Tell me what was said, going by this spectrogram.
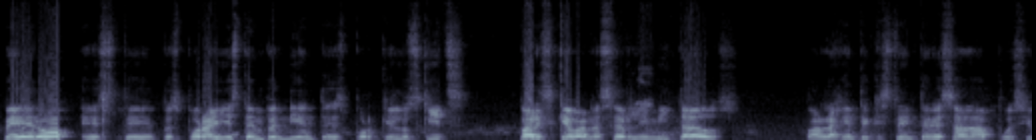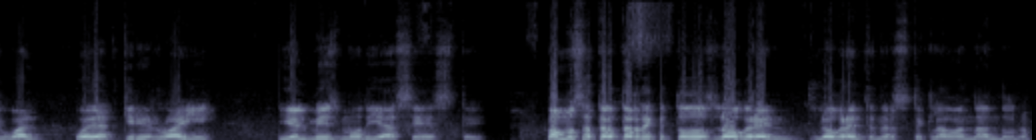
Pero este, pues por ahí estén pendientes porque los kits parece que van a ser limitados. Para la gente que esté interesada, pues igual puede adquirirlo ahí y el mismo día se este. Vamos a tratar de que todos logren, logren tener su teclado andando, ¿no?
